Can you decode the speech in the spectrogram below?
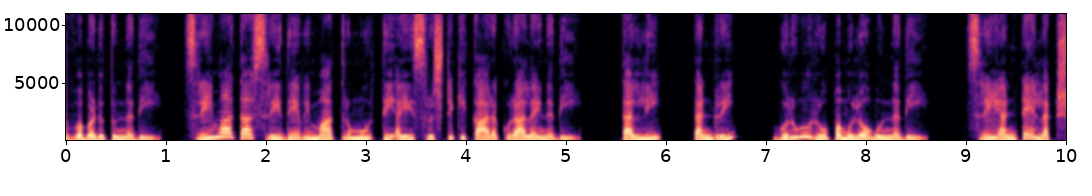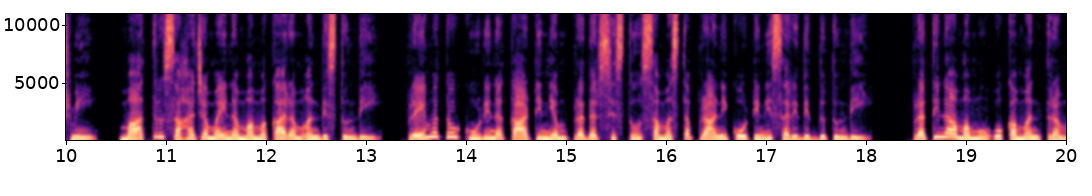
ఇవ్వబడుతున్నది. శ్రీమాత శ్రీదేవి మాతృమూర్తి అయి సృష్టికి కారకురాలైనది. తల్లి తండ్రి గురువు రూపములో ఉన్నది. శ్రీ అంటే లక్ష్మి. మాతృ సహజమైన మమకారం అందిస్తుంది. ప్రేమతో కూడిన కాఠిన్యం ప్రదర్శిస్తూ సమస్త ప్రాణికోటిని సరిదిద్దుతుంది. ప్రతినామము ఒక మంత్రం.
